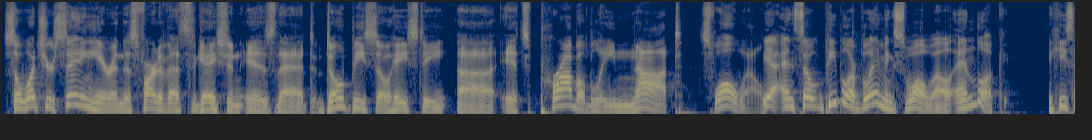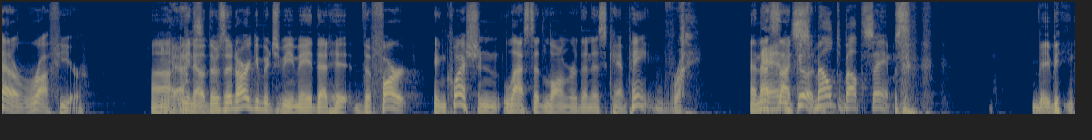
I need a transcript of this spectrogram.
so what you're saying here in this fart investigation is that don't be so hasty. Uh, it's probably not Swalwell. yeah. And so people are blaming Swalwell. And look, he's had a rough year. Uh, Yes. You know, there's an argument to be made that hi the fart in question lasted longer than his campaign, right. and that's and not good. Smelled about the same. maybe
